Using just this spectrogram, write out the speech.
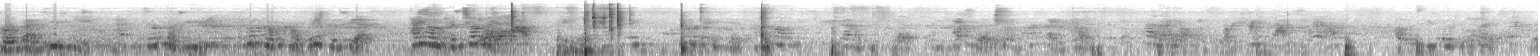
口感细腻，奶香乐意，多种口味可选，还有纯香奶茶、美式咖啡、各类简餐套，让你有健康的健康感受。再来有美式茶茶，好的机构聚会，有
